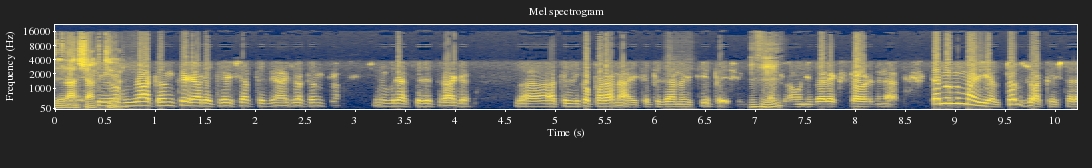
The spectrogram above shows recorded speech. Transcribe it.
la Shakhtar. Și joacă încă, are 37 de ani, joacă încă și nu vrea să retragă la Atletico Parana, e capitanul echipei și uh-huh. la un nivel extraordinar. Dar nu numai el, tot joacă ăștia.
